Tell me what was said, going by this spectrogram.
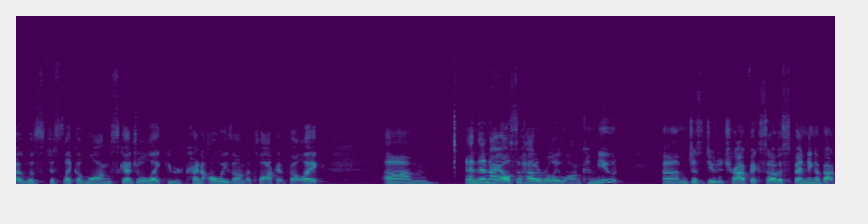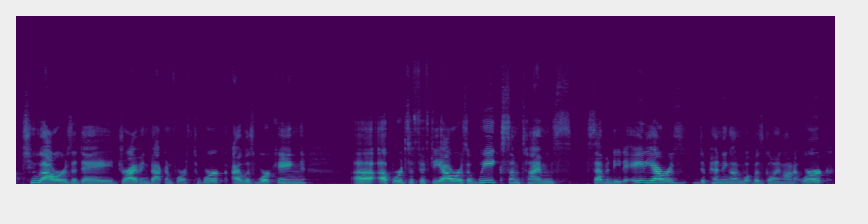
it was just like a long schedule. Like you were kind of always on the clock, it felt like. Um, and then I also had a really long commute um, just due to traffic. So I was spending about two hours a day driving back and forth to work. I was working uh, upwards of 50 hours a week, sometimes 70 to 80 hours, depending on what was going on at work.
